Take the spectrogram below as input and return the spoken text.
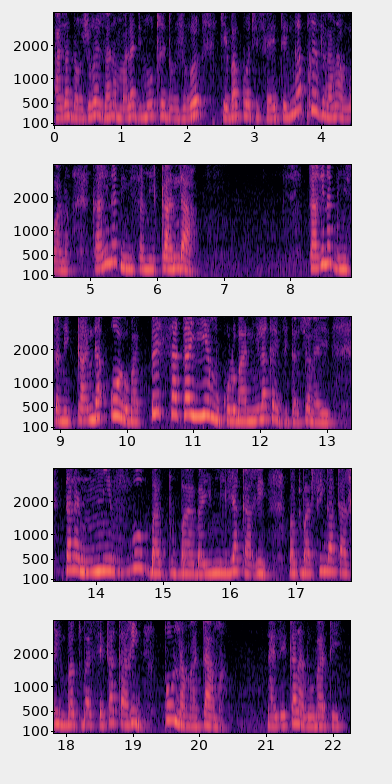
aza dangereuse ana maladi moko très dangereux ke bakotisa ye te nga preuve na nga yango wana carine abimisa mikanda karine abimisa mikanda oyo bapesaka ye mokolo baanilaka invitation na ye tala niveau bato bahumilia ba karine bato bafinga karine bato baseka karine mpo na matama naleka naloba te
